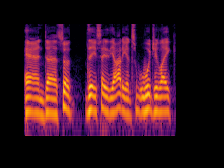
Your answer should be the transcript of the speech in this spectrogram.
and uh, so they say to the audience, "Would you like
